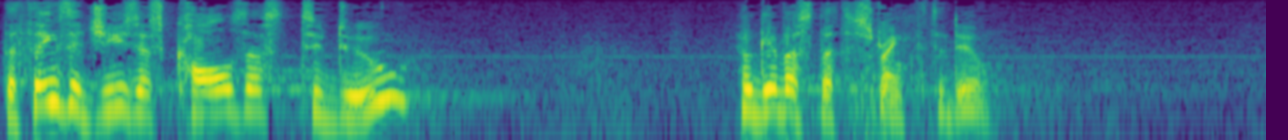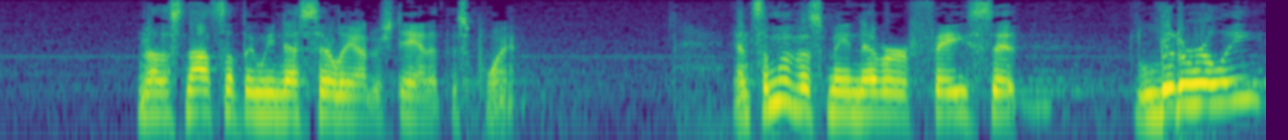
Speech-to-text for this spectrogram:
the things that Jesus calls us to do, he'll give us the strength to do. Now, that's not something we necessarily understand at this point. And some of us may never face it literally,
